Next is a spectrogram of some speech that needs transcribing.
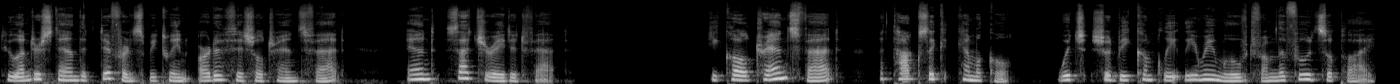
to understand the difference between artificial trans fat and saturated fat. He called trans fat a toxic chemical which should be completely removed from the food supply.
